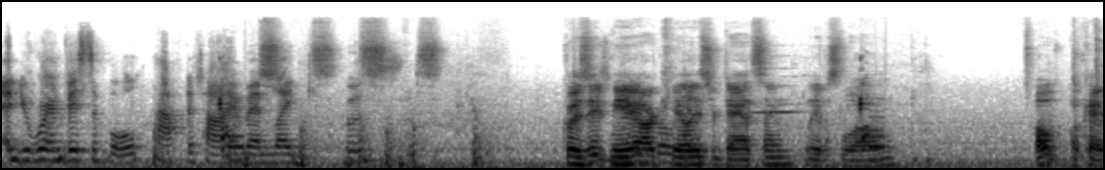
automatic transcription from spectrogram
and you were invisible half the time, and like it was. Quizzy, me and very Archelius are dancing. Leave us alone. Oh, okay.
